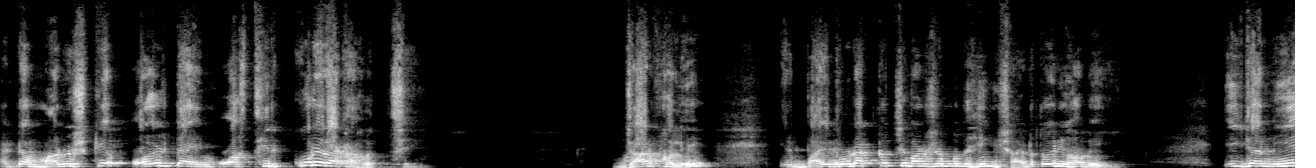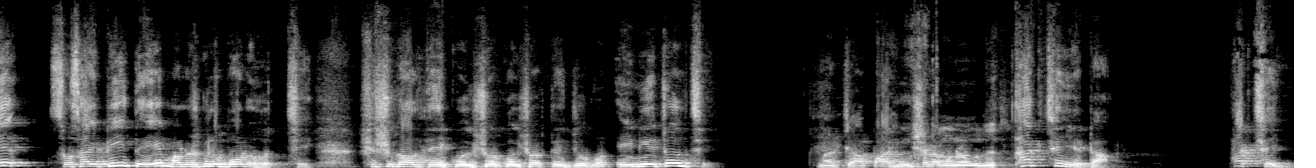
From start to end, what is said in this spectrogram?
একটা মানুষকে অল টাইম অস্থির করে রাখা হচ্ছে। যার ফলে এর বাই প্রোডাক্ট হচ্ছে মানুষের মধ্যে হিংসা এটা তৈরি হবেই। এইটা নিয়ে সোসাইটিতে মানুষগুলো বড় হচ্ছে। শিশুকাল থেকে কৈশোর কৈশোর থেকে যৌবন এই নিয়ে চলছে। মানে চাপা হিংসাটা মনের মধ্যে থাকছেই এটা। থাকছেই।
